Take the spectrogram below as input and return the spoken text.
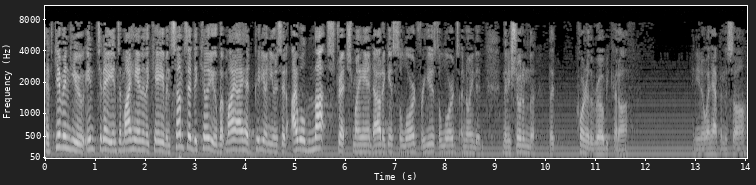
has given you in today into my hand in the cave. And some said to kill you, but my eye had pity on you and said, I will not stretch my hand out against the Lord, for he is the Lord's anointed. And then he showed him the, the corner of the robe he cut off. And you know what happened to Saul?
